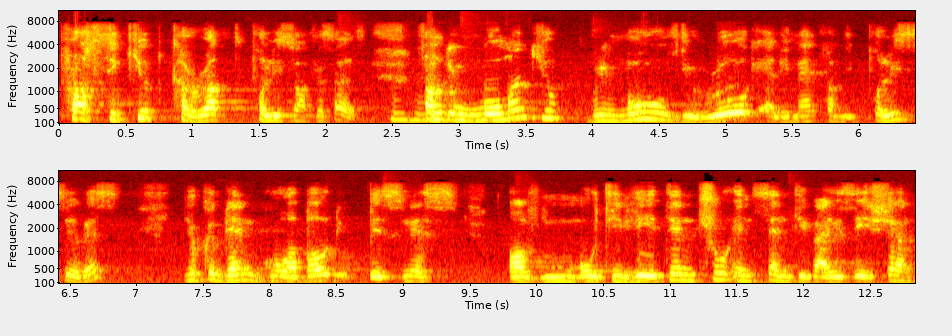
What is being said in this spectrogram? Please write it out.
prosecute corrupt police officers. Mm-hmm. From the moment you remove the rogue element from the police service, you could then go about the business of motivating through incentivization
